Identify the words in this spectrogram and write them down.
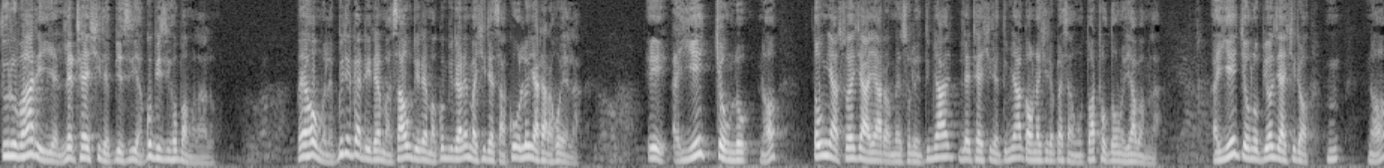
သူတစ်ပါးတွေရဲ့လက်ထဲရှိတဲ့ပစ္စည်းကကိုပစ္စည်းဟုတ်ပါမလားလို့ဘယ်ဟုတ်မလဲပိဋကတ်တွေထဲမှာစာအုပ်တွေထဲမှာကွန်ပျူတာထဲမှာရှိတဲ့စာကိုအလွတ်ရထားတာဟုတ်ရဲ့လားအေးအရေးကြုံလို့နော်သုံးညဆွဲကြရတော့မယ်ဆိုလို့သူများလက်ထဲရှိတဲ့သူများအကောင့်ထဲရှိတဲ့ပတ်စံကိုသွားထုတ်သုံးလို့ရပါမလားအရေးကြုံလို့ပြောစရာရှိတော့နော်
